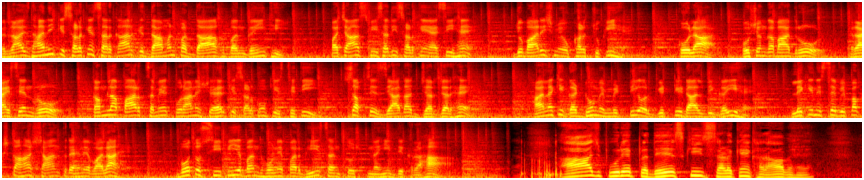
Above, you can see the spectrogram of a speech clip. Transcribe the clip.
राजधानी की सड़कें सरकार के दामन पर दाग बन गई थी। 50 फ़ीसदी सड़कें ऐसी हैं जो बारिश में उखड़ चुकी हैं। Kolar, Hoshangabad road, Raisen road, Kamla park समेत पुराने शहर की सड़कों की स्थिति सबसे ज़्यादा जर्जर है। हालाँकि गड्ढों में मिट्टी और गिट्टी डाल दी गई है, लेकिन इससे विपक्ष कहाँ शांत रहने वाला है? वो तो सीपीए बंद होने पर भी संतुष्ट नहीं दिख रहा। आज पूरे प्रदेश की सड़कें खराब हैं।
